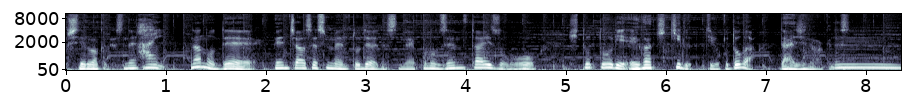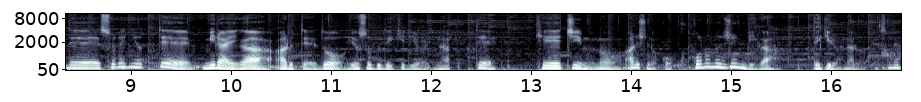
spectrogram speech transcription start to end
しているわけですね、はい、なのでベンチャーアセスメントではですねこの全体像を一通り描ききるっていうことが大事なわけです。でそれによって未来がある程度予測できるようになって経営チームのある種のこう心の準備ができるようになるわけですね。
